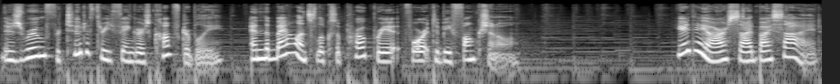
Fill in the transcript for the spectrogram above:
There's room for two to three fingers comfortably, and the balance looks appropriate for it to be functional. Here they are side by side.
